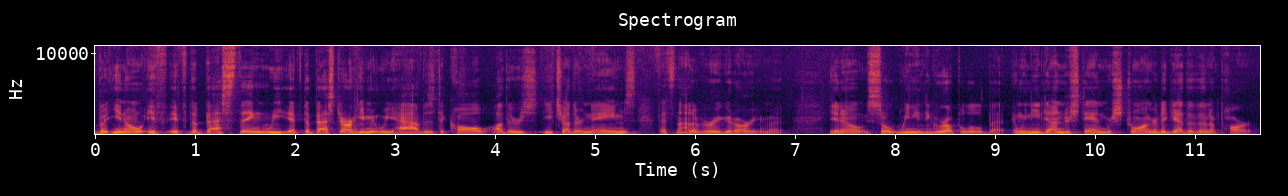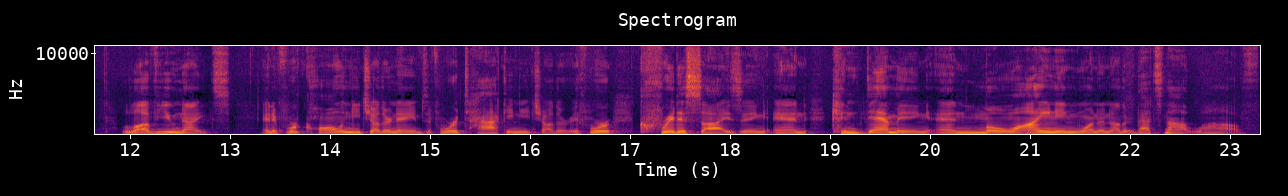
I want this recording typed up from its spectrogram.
But you know, if, if the best thing we, if the best argument we have is to call others, each other names, that's not a very good argument. You know, so we need to grow up a little bit and we need to understand we're stronger together than apart. Love unites. And if we're calling each other names, if we're attacking each other, if we're criticizing and condemning and maligning one another, that's not love.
